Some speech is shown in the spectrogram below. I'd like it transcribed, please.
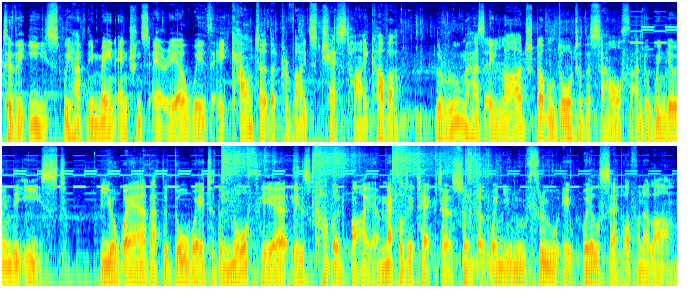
To the east, we have the main entrance area with a counter that provides chest-high cover. The room has a large double door to the south and a window in the east. Be aware that the doorway to the north here is covered by a metal detector so that when you move through it will set off an alarm.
